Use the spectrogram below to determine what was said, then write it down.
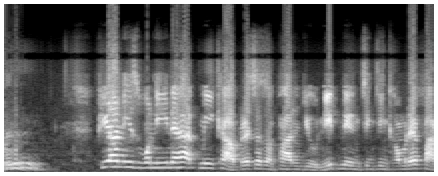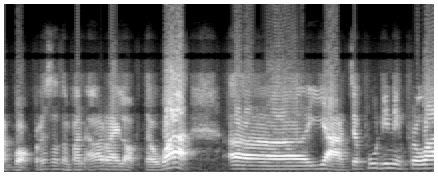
นธ์ พี่อานิสวันนี้นะครับมีข่าวประชาสัมพันธ์อยู่นิดนึงจริง ๆเขาไม่ได้ฝากบอกประชาสัมพันธ์อะไรหรอก แต่ว่าอออยากจะพูดนิดนึงเพราะว่า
